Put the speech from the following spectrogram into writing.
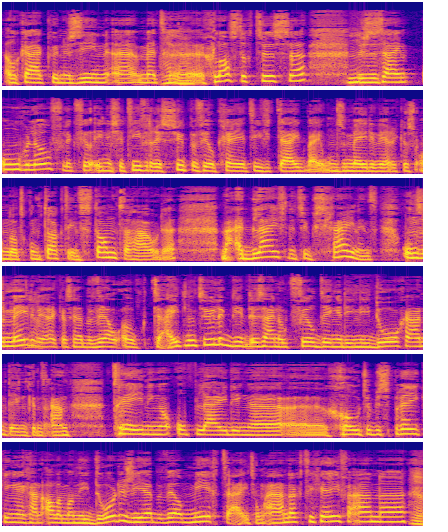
elkaar kunnen zien met glas ertussen. Hm. Dus er zijn ongelooflijk veel initiatieven. Er is superveel creativiteit bij onze medewerkers om dat contact in stand te houden. Maar het blijft natuurlijk schrijnend. Onze medewerkers ja. hebben wel ook ook tijd natuurlijk. Die, er zijn ook veel dingen die niet doorgaan. Denkend aan trainingen, opleidingen, uh, grote besprekingen gaan allemaal niet door. Dus die hebben wel meer tijd om aandacht te geven aan, uh, ja.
